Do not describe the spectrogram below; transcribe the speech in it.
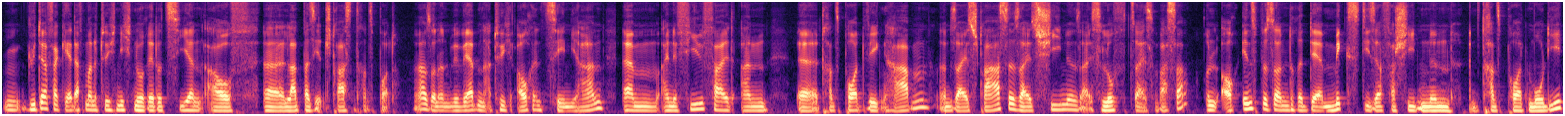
Güterverkehr darf man natürlich nicht nur reduzieren auf äh, landbasierten Straßentransport ja, sondern wir werden natürlich auch in zehn Jahren ähm, eine Vielfalt an äh, Transportwegen haben, ähm, sei es Straße, sei es Schiene, sei es Luft, sei es Wasser. Und auch insbesondere der Mix dieser verschiedenen ähm, Transportmodi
